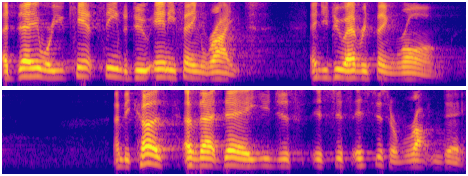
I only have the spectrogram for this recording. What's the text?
A day where you can't seem to do anything right and you do everything wrong. And because of that day, you just, it's just, it's just a rotten day.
